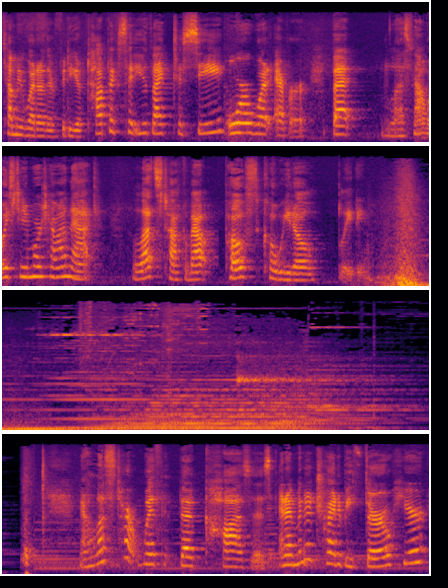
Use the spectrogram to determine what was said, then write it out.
tell me what other video topics that you'd like to see or whatever. But let's not waste any more time on that. Let's talk about post-coital bleeding. With the causes. And I'm gonna try to be thorough here,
